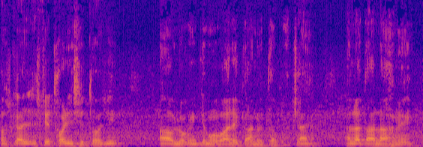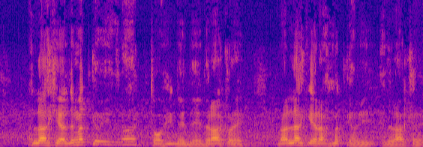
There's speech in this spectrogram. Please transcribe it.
اس کا اس کی تھوڑی سی توضیع آپ لوگوں کے مبارک کانوں تک پہنچائیں۔ اللہ تعالیٰ ہمیں اللہ کی عظمت کا بھی ادراک توفیق دے دے ادراک کرے اور اللہ کی رحمت کا بھی ادراک کرے۔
